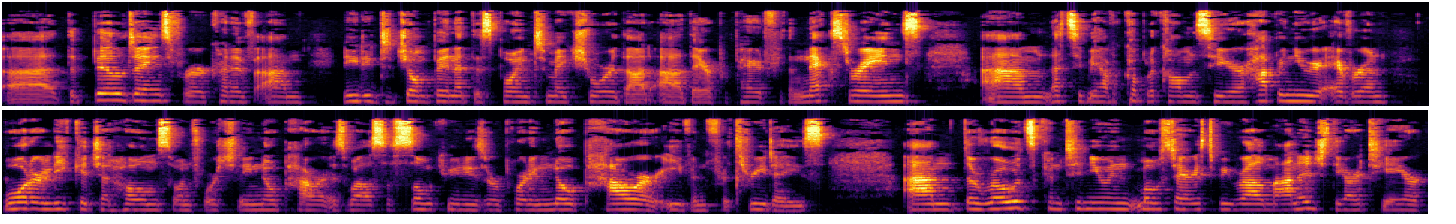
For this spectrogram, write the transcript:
uh, the buildings for kind of um, needing to jump in at this point to make sure that uh, they are prepared for the next rains. Um, let's see, we have a couple of comments here. Happy New Year, everyone. Water leakage at home, so unfortunately no power as well. So some communities are reporting no power even for three days. Um, the roads continue in most areas to be well managed. The RTA are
